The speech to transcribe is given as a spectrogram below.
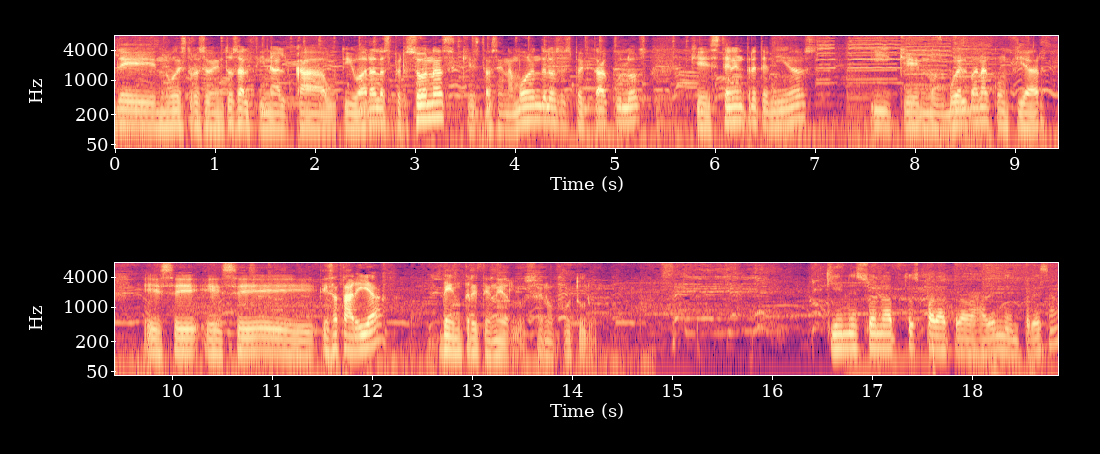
de nuestros eventos al final, cautivar a las personas, que estas se enamoren de los espectáculos, que estén entretenidas y que nos vuelvan a confiar ese, ese, esa tarea de entretenerlos en un futuro. ¿Quiénes son aptos para trabajar en la empresa?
